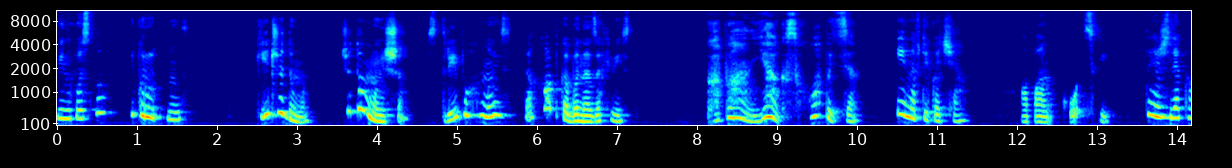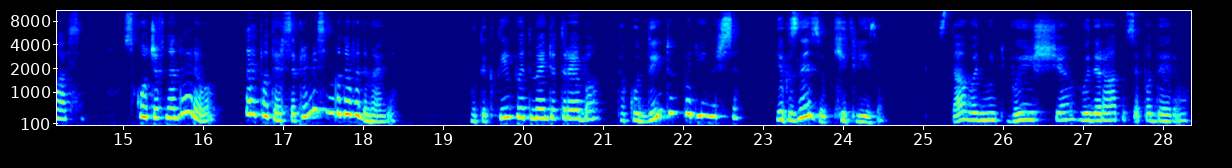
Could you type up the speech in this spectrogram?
Він хвостнув і крутнув. Кіт же думав, що то миша, стріп у хмиз та хап кабана за хвіст. Кабан як схопиться і навтікача. А пан Коцький теж злякався, скочив на дерево та й потерся прямісінько до ведмедя. Утекти ведмедю треба, та куди тут подінешся, як знизу кіт лізе. Став ведмідь вище видиратися по дереву,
